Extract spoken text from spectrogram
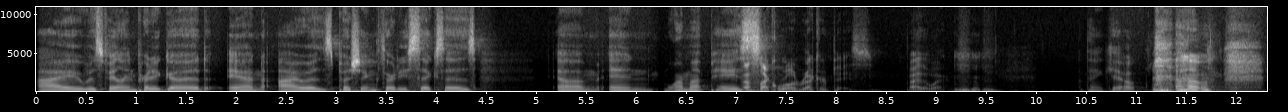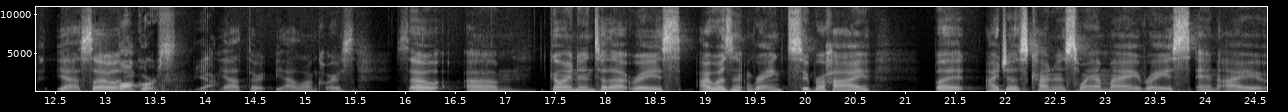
I was feeling pretty good, and I was pushing 36s um, in warm up pace. That's like world record pace, by the way. Thank you. um, yeah, so long course. Yeah. Yeah, thir- yeah, long course. So um, going into that race, I wasn't ranked super high, but I just kind of swam my race, and I,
